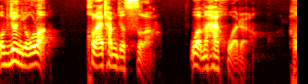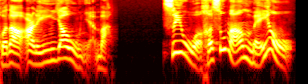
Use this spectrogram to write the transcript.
我们就牛了，后来他们就死了，我们还活着，活到二零幺五年吧。所以我和苏芒没有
